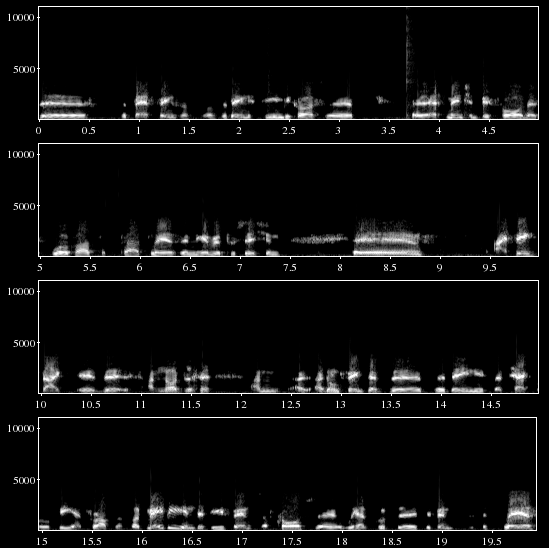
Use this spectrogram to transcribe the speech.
the the bad things of, of the Danish team because, uh, uh, as mentioned before, there's world class players in every position. Uh, I think like uh, the, I'm not. I'm, I, I don't think that the, the Danish attack will be a problem, but maybe in the defense, of course, uh, we have good uh, defensive players,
